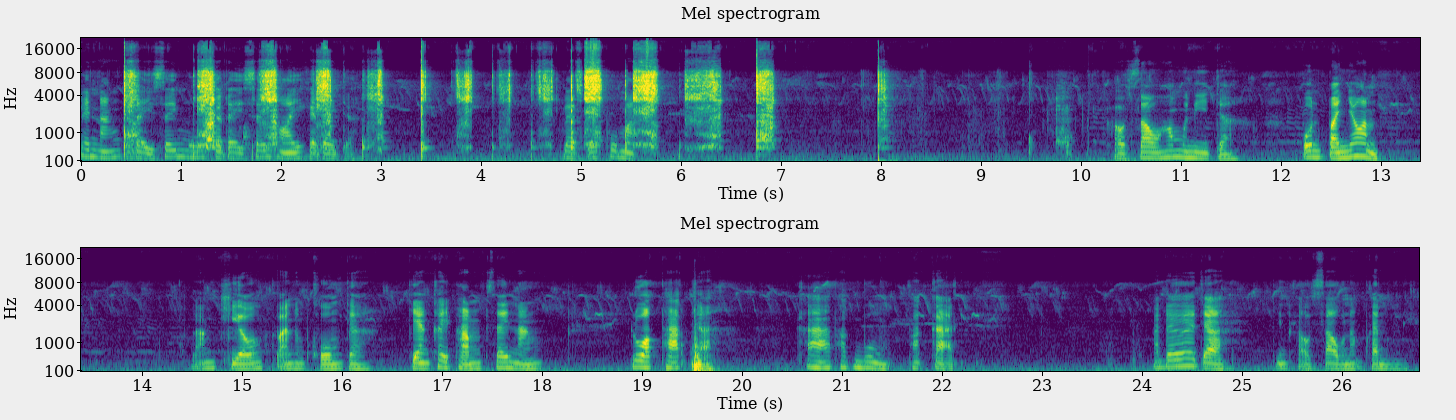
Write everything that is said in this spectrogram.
ใส่หนังก็ได้ใส่หมูก็ได้ใส่หอยก็ได้จ้ะแล้วแต่ผู้มักข้าวเศร้าห้ามือนี้จ้ะปนปลาย่อนหลังเขียวปลาน้ำโขงจ้ะแกงไข่พำใส่หนัง ลวกพักจ้ะข้าพักบุ้งพักกาดมาเด้อจ้ะกินข้าวเศร้าน้ำกันมือนี้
